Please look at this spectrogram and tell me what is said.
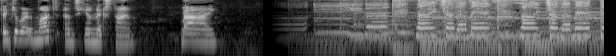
Thank you very much and see you next time. Bye! 眺めて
